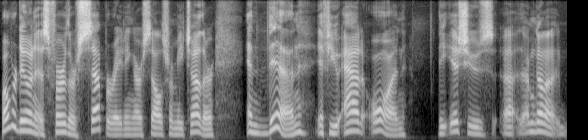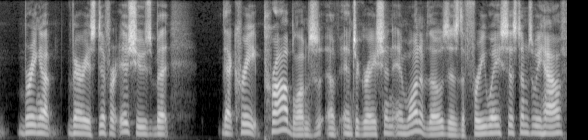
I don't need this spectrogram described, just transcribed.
What we're doing is further separating ourselves from each other. And then if you add on the issues, uh, I'm going to bring up various different issues, but that create problems of integration. And one of those is the freeway systems we have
